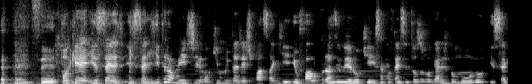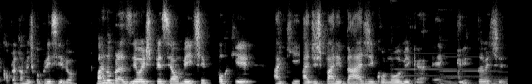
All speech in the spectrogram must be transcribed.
Sim. Porque isso é, isso é literalmente o que muita gente passa aqui. Eu falo brasileiro, ok, isso acontece em todos os lugares do mundo, isso é completamente compreensível. Mas no Brasil é especialmente porque aqui a disparidade econômica é gritante.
